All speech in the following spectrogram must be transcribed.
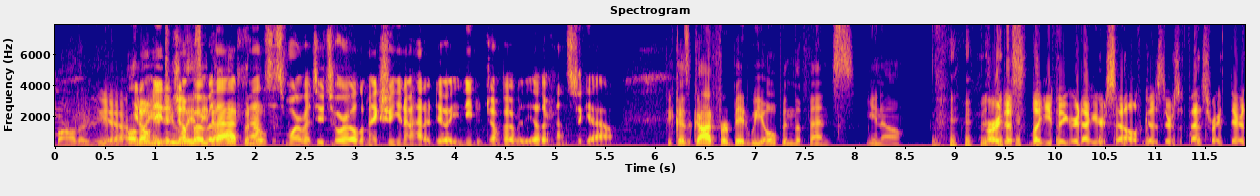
bother you. Yeah. You you don't you're need to too jump lazy over that open fence. op- It's more of a tutorial to make sure you know how to do it. You need to jump over the other fence to get out. because God forbid we open the fence. You know. or just let you figure it out yourself because there's a fence right there.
